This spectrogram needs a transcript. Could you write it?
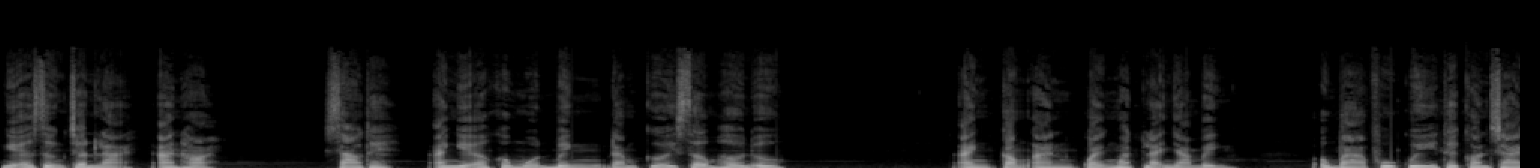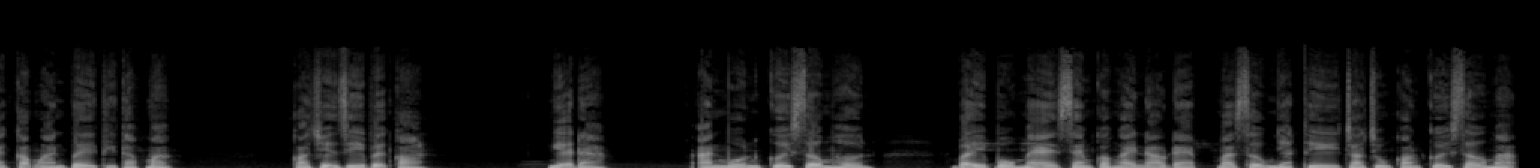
Nghĩa dừng chân lại, An hỏi Sao thế? Anh Nghĩa không muốn mình đám cưới sớm hơn ư? Anh Cộng An quay ngoắt lại nhà mình. Ông bà Phú Quý thấy con trai cõng An về thì thắc mắc. Có chuyện gì vậy con? Nghĩa đáp. An muốn cưới sớm hơn. Vậy bố mẹ xem có ngày nào đẹp mà sớm nhất thì cho chúng con cưới sớm ạ.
